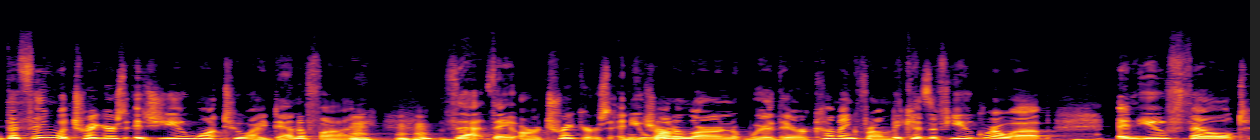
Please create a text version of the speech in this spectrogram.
the thing with triggers is you want to identify mm, mm-hmm. that they are triggers and you Sure. want to learn where they're coming from. Because if you grow up and you felt,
